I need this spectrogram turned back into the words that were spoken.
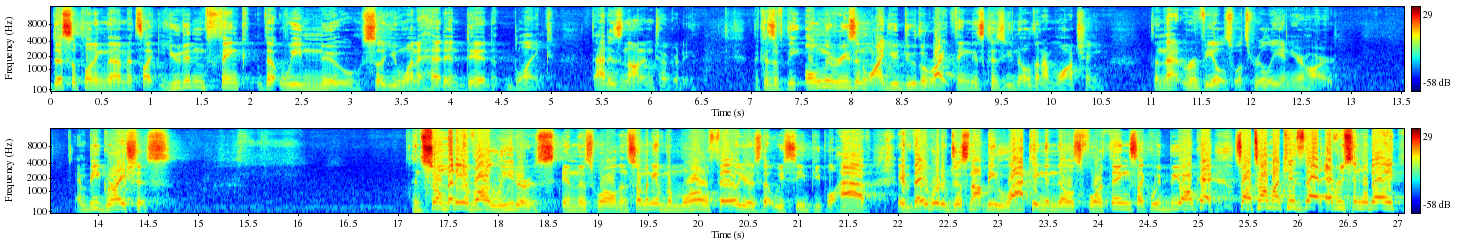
disciplining them, it's like, you didn't think that we knew, so you went ahead and did blank. That is not integrity. Because if the only reason why you do the right thing is because you know that I'm watching, then that reveals what's really in your heart. And be gracious. And so many of our leaders in this world, and so many of the moral failures that we see people have, if they would have just not be lacking in those four things, like we'd be okay. So I tell my kids that every single day,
